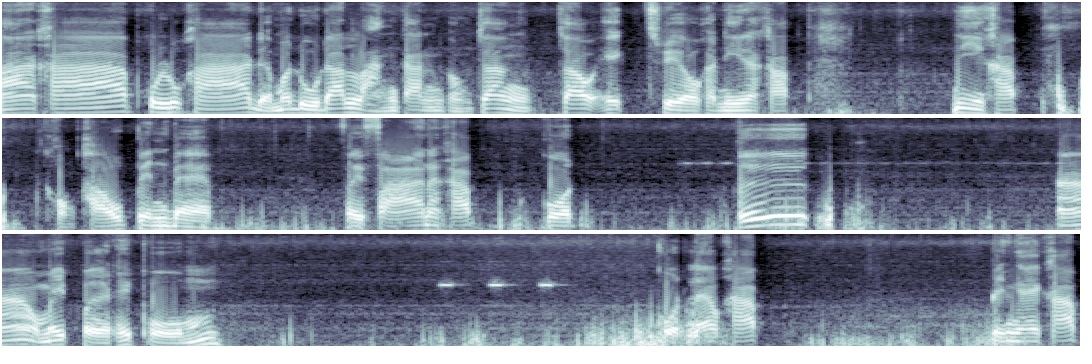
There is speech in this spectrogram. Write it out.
มาครับคุณลูกค้าเดี๋ยวมาดูด้านหลังกันของเจ้าเจ้า X Trail คันนี้นะครับ นี่ครับของเขาเป็นแบบไฟฟ้านะครับ กดปึ๊ก อ้าวไม่เปิดให้ผม กดแล้วครับ เป็นไงครับ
